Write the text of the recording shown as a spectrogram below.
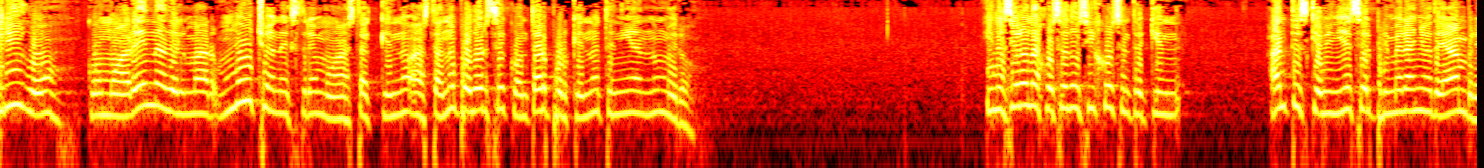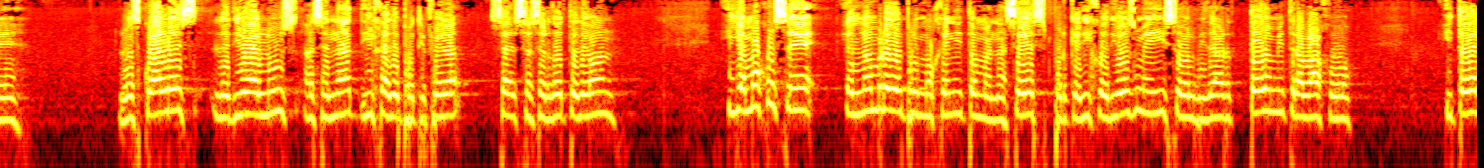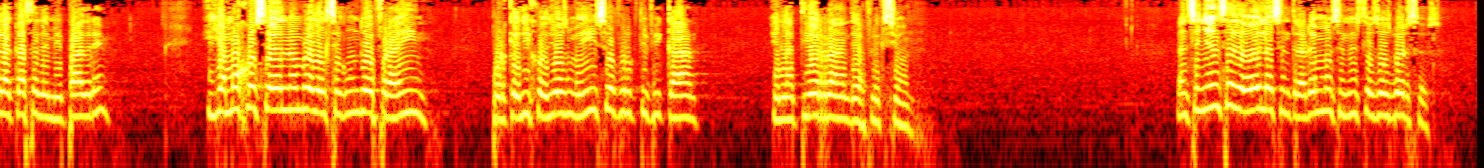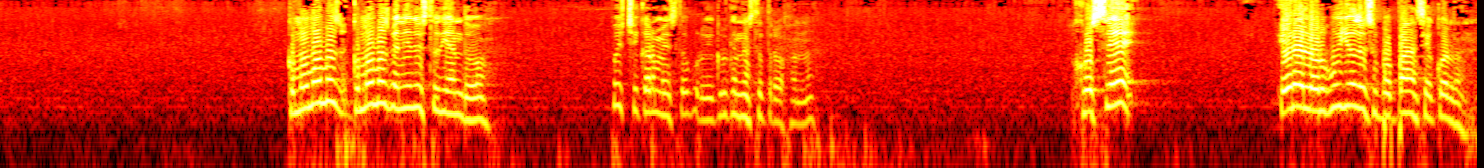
trigo como arena del mar, mucho en extremo, hasta que no, hasta no poderse contar porque no tenía número. Y nacieron a José dos hijos, entre quien antes que viniese el primer año de hambre, los cuales le dio a luz a Senat, hija de Potifera, sacerdote de On. Y llamó José el nombre del primogénito Manasés, porque dijo, Dios me hizo olvidar todo mi trabajo y toda la casa de mi padre. Y llamó José el nombre del segundo Efraín, porque dijo, Dios me hizo fructificar en la tierra de aflicción. La enseñanza de hoy la centraremos en estos dos versos. Como vamos, como hemos venido estudiando, puedes checarme esto porque creo que no está trabajando. José era el orgullo de su papá, ¿se acuerdan?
